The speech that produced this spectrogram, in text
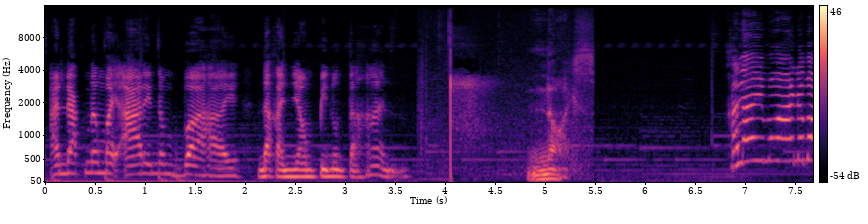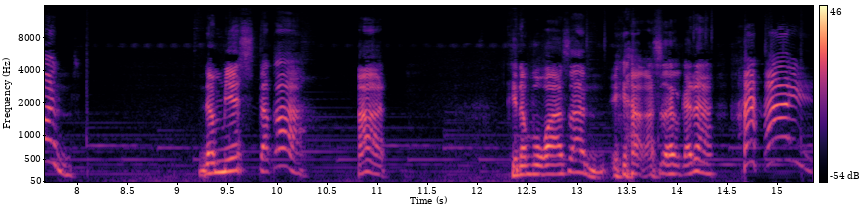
anak ng may-ari ng bahay na kanyang pinuntahan. Nice. Kalahin mo nga naman! Na miesta ka at kinabukasan, ikakasal ka na. Hay!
